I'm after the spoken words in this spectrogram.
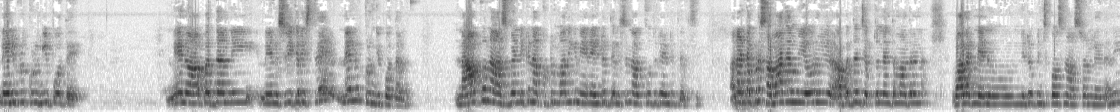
నేను ఇప్పుడు కృంగిపోతే నేను ఆపద్దాన్ని నేను స్వీకరిస్తే నేను కృంగిపోతాను. నాకు నా హస్బెండ్కి నా కుటుంబానికి నేనేంటో తెలుసు నా కూతురు ఏంటో తెలుసు. అలాంటప్పుడు సమాజం ఎవరు అబద్ధం చెప్తున్నంత మాత్రాన వాళ్ళకి నేను నిరూపించుకోవాల్సిన అవసరం లేదని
